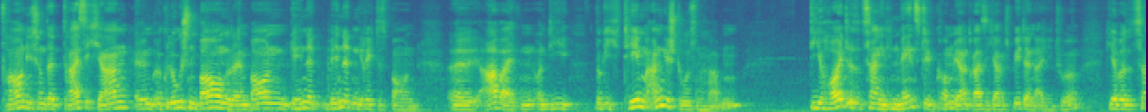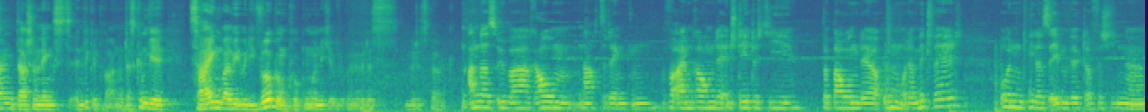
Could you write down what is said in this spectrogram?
Frauen, die schon seit 30 Jahren im ökologischen Bauen oder im Bauen, behindertengerechtes Bauen äh, arbeiten und die wirklich Themen angestoßen haben, die heute sozusagen in den Mainstream kommen, ja, 30 Jahre später in der Architektur, die aber sozusagen da schon längst entwickelt waren. Und das können wir zeigen, weil wir über die Wirkung gucken und nicht über das über das Werk. Anders über Raum nachzudenken. Vor allem Raum, der entsteht durch die Bebauung der Um- oder Mitwelt und wie das eben wirkt auf verschiedene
